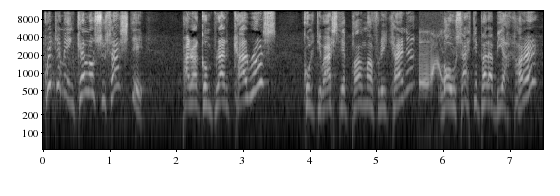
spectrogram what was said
cuéntame, ¿en qué los usaste? ¿Para comprar carros? ¿Cultivaste palma africana? ¿Lo usaste para viajar?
